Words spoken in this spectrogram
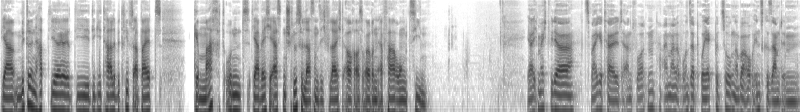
ja, Mitteln habt ihr die digitale Betriebsarbeit gemacht und ja, welche ersten Schlüsse lassen sich vielleicht auch aus euren Erfahrungen ziehen? Ja, ich möchte wieder zweigeteilt antworten. Einmal auf unser Projekt bezogen, aber auch insgesamt im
